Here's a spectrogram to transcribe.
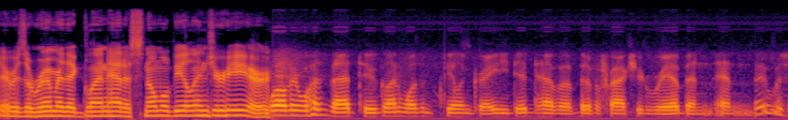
there was a rumor that Glenn had a snowmobile injury? Or well, there was that too. Glenn wasn't feeling great. He did have a bit of a fractured rib, and and it was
